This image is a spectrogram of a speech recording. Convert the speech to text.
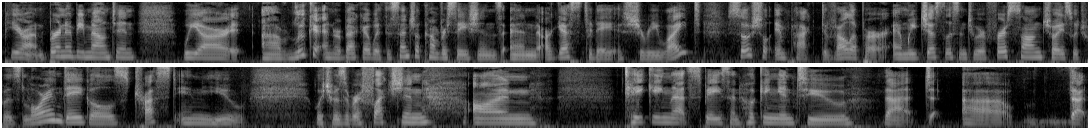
up here on Burnaby Mountain. We are uh, Luca and Rebecca with Essential Conversations, and our guest today is Cherie White, social impact developer. And we just listened to her first song choice, which was Lauren Daigle's Trust in You, which was a reflection on taking that space and hooking into that uh, that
